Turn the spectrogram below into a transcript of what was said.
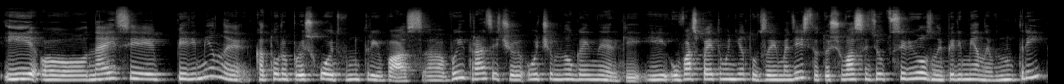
и э, на эти перемены, которые происходят внутри вас, э, вы тратите очень много энергии, и у вас поэтому нет взаимодействия, то есть у вас идет серьезные перемены внутри,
